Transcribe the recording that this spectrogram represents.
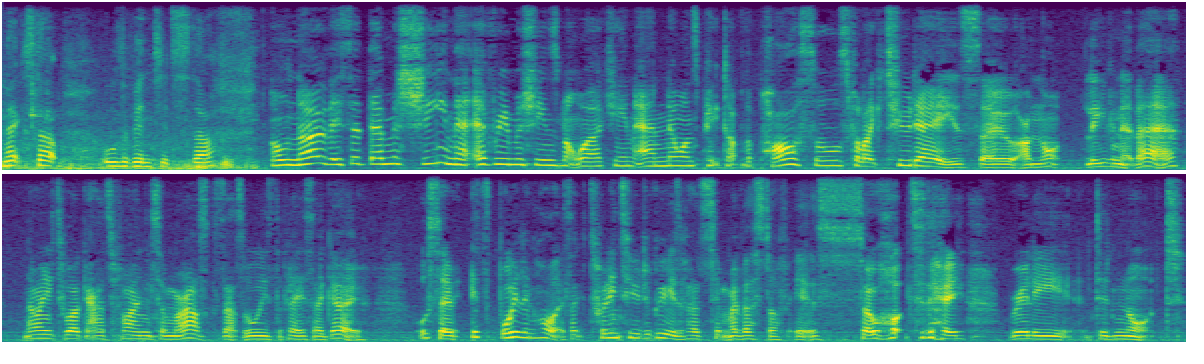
next up, all the Vinted stuff. Oh no, they said their machine, their Evri machine's not working and no one's picked up the parcels for like two days, so I'm not leaving it there. Now I need to work out how to find somewhere else because that's always the place I go. Also, it's boiling hot. It's like 22 degrees. I've had to take my vest off. It is so hot today. Really did not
